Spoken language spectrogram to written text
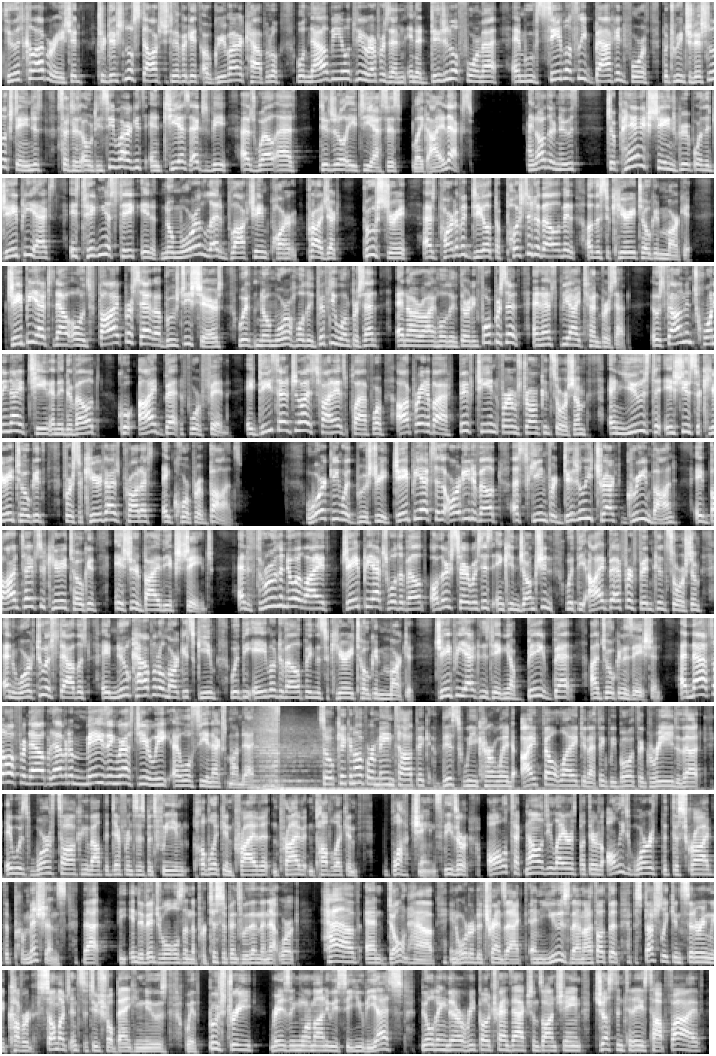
Through this collaboration, traditional stock certificates of Greenbriar Capital will now be able to be represented in a digital format and move seamlessly back and forth between traditional exchanges such as OTC markets and TSXV, as well as digital ATSs like INX. In other news, Japan Exchange Group, or the JPX, is taking a stake in Nomura led blockchain part project Boostry as part of a deal to push the development of the security token market. JPX now owns 5% of Boostry's shares, with Nomura holding 51%, NRI holding 34%, and SBI 10%. It was founded in 2019 and they developed, quote, iBet for Fin, a decentralized finance platform operated by a 15 firm strong consortium and used to issue security tokens for securitized products and corporate bonds. Working with Boostry, JPX has already developed a scheme for digitally tracked green bond, a bond type security token issued by the exchange. And through the new alliance, JPX will develop other services in conjunction with the iBet for Fin consortium and work to establish a new capital market scheme with the aim of developing the security token market. JPX is taking a big bet on tokenization. And that's all for now, but have an amazing rest of your week, and we'll see you next Monday. So, kicking off our main topic this week, Herwig, I felt like, and I think we both agreed, that it was worth talking about the differences between public and private, and private and public, and blockchains. These are all technology layers, but there's all these words that describe the permissions that the individuals and the participants within the network have and don't have in order to transact and use them. And I thought that, especially considering we've covered so much institutional banking news with Boostry raising more money, we see UBS building their repo transactions on chain just in today's top five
